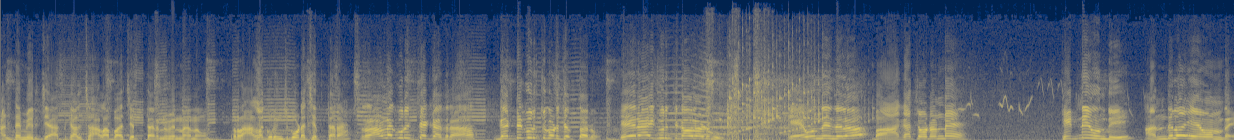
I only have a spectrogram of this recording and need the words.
అంటే మీరు జాతకాలు చాలా బాగా చెప్తారని విన్నాను. రాళ్ళ గురించి కూడా చెప్తారా? రాళ్ళ గురించే కదరా. గట్టి గురించి కూడా చెప్తాను. ఏ రాయి గురించి కావాలో అడుగు. ఏముంది ఇందులో? బాగా చూడండి. కిడ్నీ ఉంది అందులో ఏముంది?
